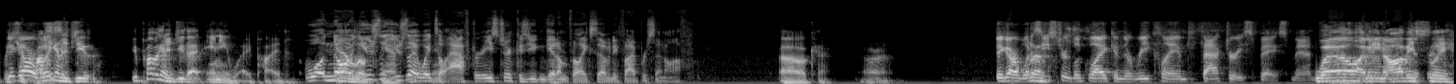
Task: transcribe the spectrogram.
Which Big you're probably going to do you're probably going to do that anyway pipe Well, no, little usually candy, usually I wait yeah. till after Easter because you can get them for like seventy five percent off. oh okay. All right Big R, what does Well- Easter look like in the reclaimed factory space, man? Well, I mean, obviously,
